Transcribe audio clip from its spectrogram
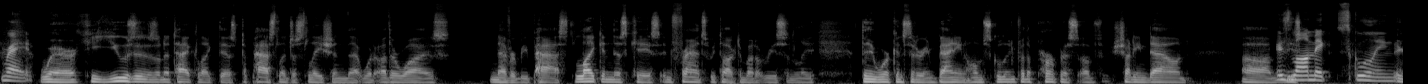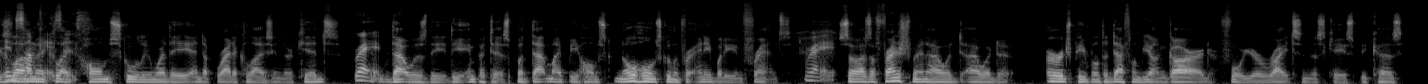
Right. where he uses an attack like this to pass legislation that would otherwise never be passed. Like in this case, in France, we talked about it recently. They were considering banning homeschooling for the purpose of shutting down um, Islamic schooling in some Islamic cases. like homeschooling where they end up radicalizing their kids. Right. That was the the impetus, but that might be homes no homeschooling for anybody in France. Right. So as a Frenchman, I would I would urge people to definitely be on guard for your rights in this case because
